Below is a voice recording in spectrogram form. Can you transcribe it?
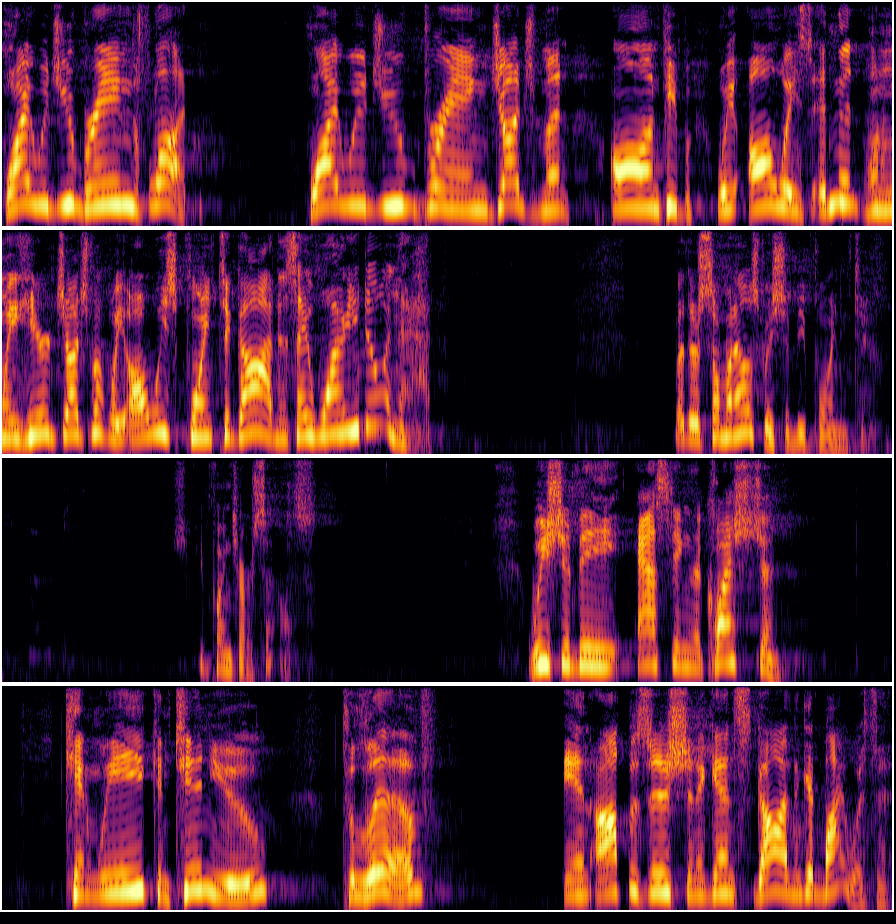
Why would you bring the flood? Why would you bring judgment on people? We always, isn't it, when we hear judgment, we always point to God and say, Why are you doing that? But there's someone else we should be pointing to. We should be pointing to ourselves. We should be asking the question Can we continue to live in opposition against God and get by with it?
